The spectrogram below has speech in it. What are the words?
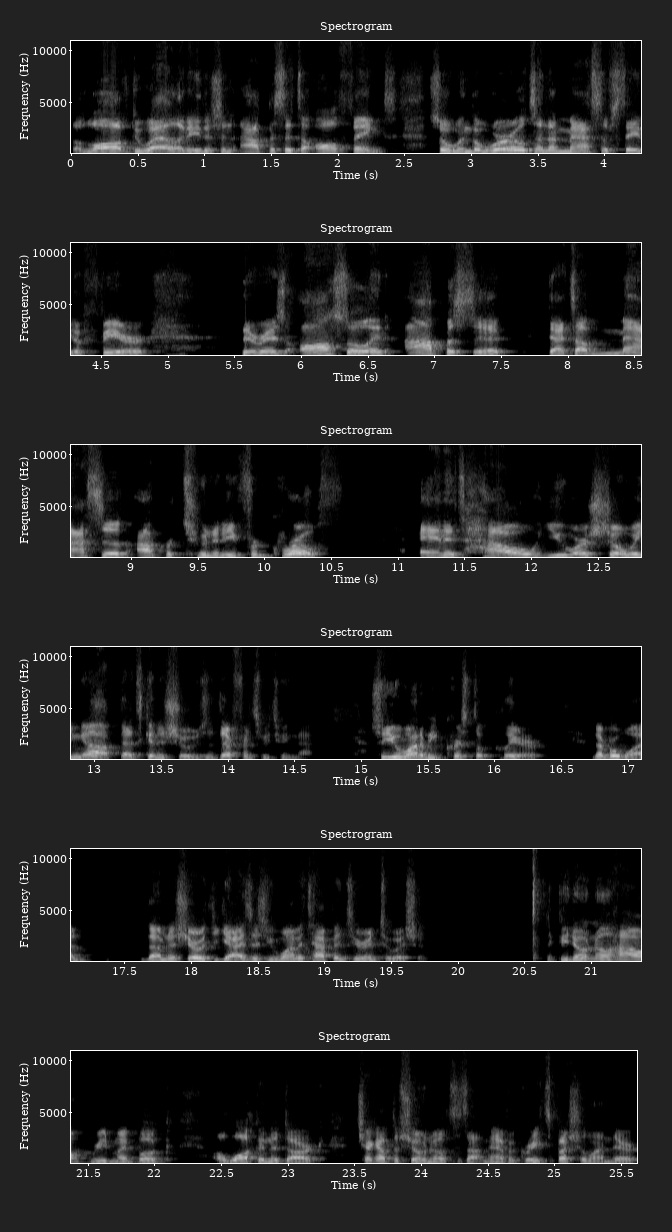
the law of duality, there's an opposite to all things. So when the world's in a massive state of fear, there is also an opposite that's a massive opportunity for growth. And it's how you are showing up that's going to show you the difference between that. So you want to be crystal clear. Number one, that I'm going to share with you guys is you want to tap into your intuition. If you don't know how, read my book, A Walk in the Dark. Check out the show notes. as I'm to have a great special on there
